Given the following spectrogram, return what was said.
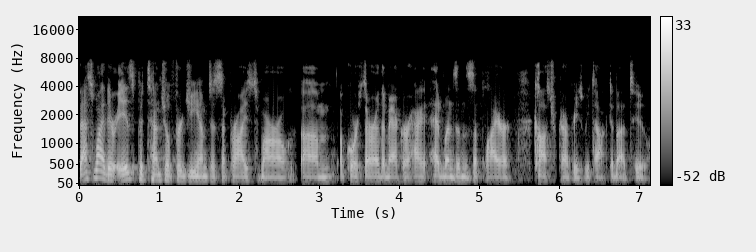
that's why there is potential for gm to surprise tomorrow. Um, of course there are the macro headwinds and the supplier cost recoveries we talked about too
